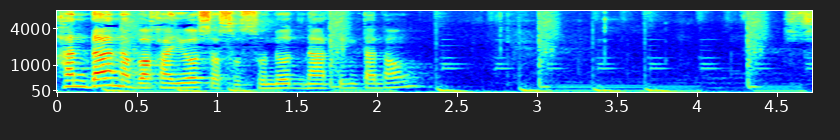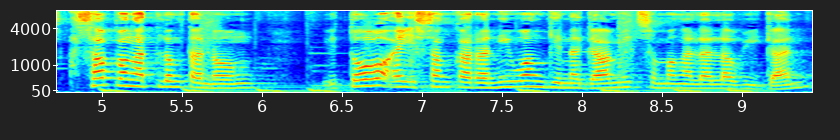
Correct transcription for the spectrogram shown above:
Handa na ba kayo sa susunod nating tanong? Sa pangatlong tanong, ito ay isang karaniwang ginagamit sa mga lalawigan,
